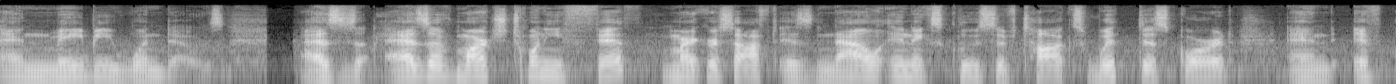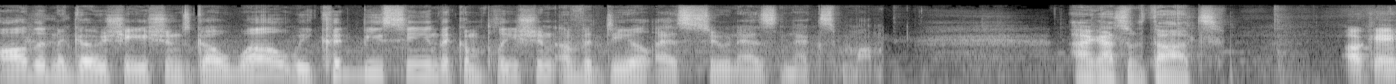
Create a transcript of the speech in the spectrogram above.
and maybe Windows. As as of March 25th, Microsoft is now in exclusive talks with Discord, and if all the negotiations go well, we could be seeing the completion of a deal as soon as next month. I got some thoughts. Okay,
